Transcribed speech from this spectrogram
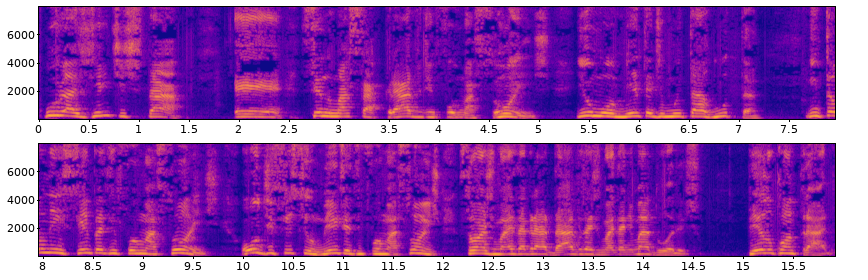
por a gente estar é, sendo massacrado de informações e o momento é de muita luta. Então, nem sempre as informações, ou dificilmente as informações, são as mais agradáveis, as mais animadoras. Pelo contrário,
